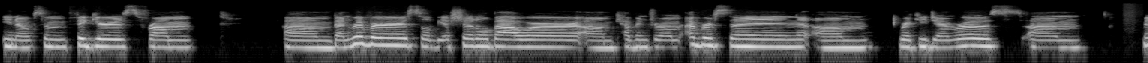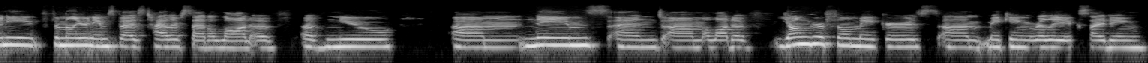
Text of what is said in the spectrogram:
you know, some figures from um, Ben Rivers, Sylvia Schedelbauer, um, Kevin Jerome Everson, um, Ricky D'Ambrose, um, many familiar names, but as Tyler said, a lot of, of new um, names and um, a lot of younger filmmakers um, making really exciting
